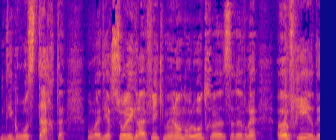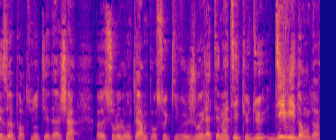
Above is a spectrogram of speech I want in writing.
des gros starts, on va dire sur les graphiques, mais l'un dans l'autre, euh, ça devrait offrir des opportunités d'achat euh, sur le long terme pour ceux qui veulent jouer la thématique du dividende.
